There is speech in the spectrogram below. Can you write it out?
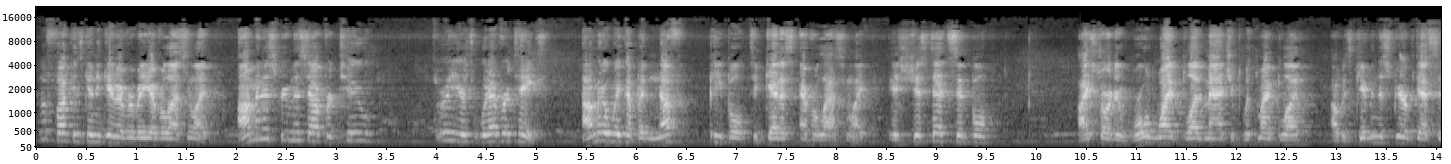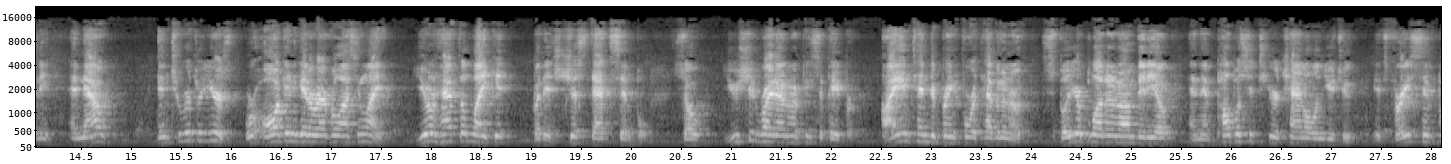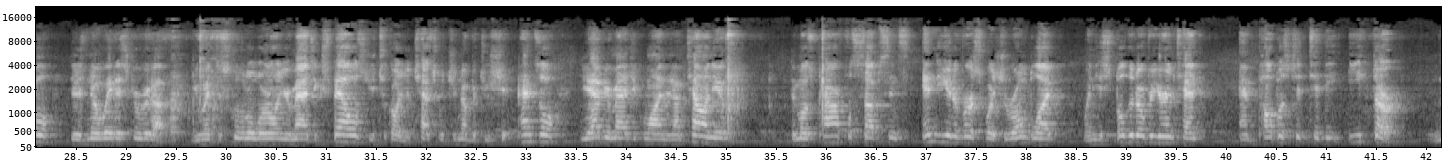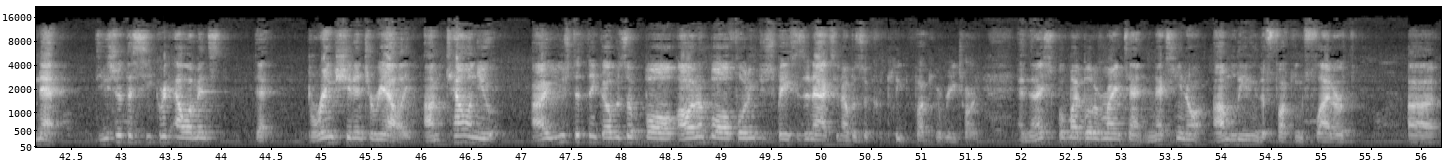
the fuck is going to give everybody everlasting life? I'm going to scream this out for two, three years, whatever it takes. I'm going to wake up enough people to get us everlasting life. It's just that simple. I started worldwide blood magic with my blood. I was given the spear of destiny, and now, in two or three years, we're all going to get our everlasting life. You don't have to like it, but it's just that simple. So you should write out on a piece of paper. I intend to bring forth heaven and earth. Spill your blood out on video and then publish it to your channel on YouTube. It's very simple. There's no way to screw it up. You went to school to learn all your magic spells. You took all your tests with your number two shit pencil. You have your magic wand, and I'm telling you, the most powerful substance in the universe was your own blood when you spilled it over your intent and published it to the ether net. These are the secret elements that bring shit into reality. I'm telling you, I used to think I was a ball on a ball floating through space as an accident. I was a complete fucking retard. And then I spilled my blood over my intent. And next thing you know, I'm leading the fucking flat Earth. Uh,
